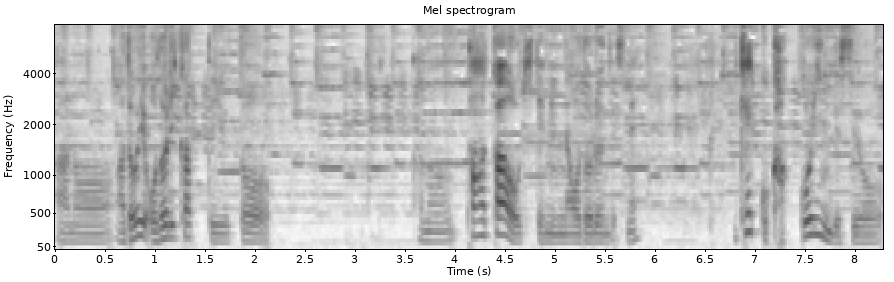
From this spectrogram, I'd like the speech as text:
あの、あどういう踊りかっていうと、あの、パーカーを着てみんな踊るんですね。結構かっこいいんですよ。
